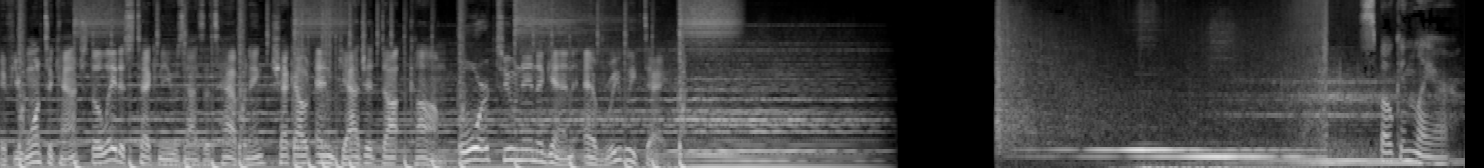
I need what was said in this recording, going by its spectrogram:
If you want to catch the latest tech news as it's happening, check out Engadget.com or tune in again every weekday. Spoken Layer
